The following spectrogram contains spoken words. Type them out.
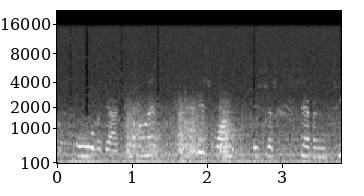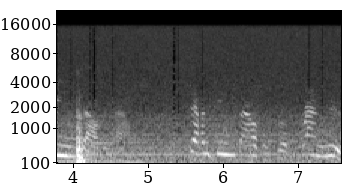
With all the gadgets on it. This one is just £17,000. 17,000 for a brand new,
